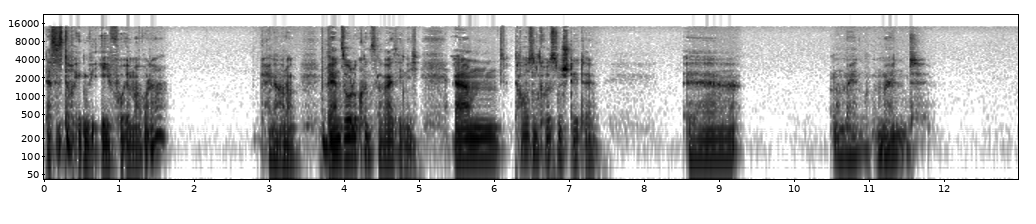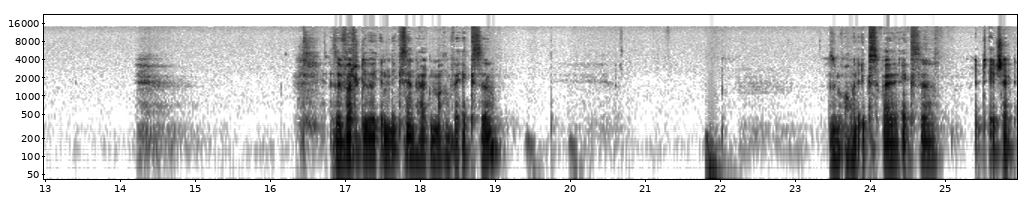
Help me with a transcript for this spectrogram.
Das ist doch irgendwie EFO immer, oder? Keine Ahnung. Band Solokünstler weiß ich nicht. Ähm, 1000 größten Städte. Äh, Moment, Moment. Also Wörter, die in X enthalten, machen wir Exe. Also auch mit X, weil Exe eject.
